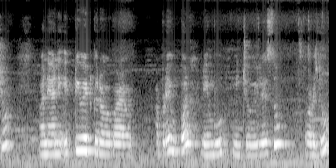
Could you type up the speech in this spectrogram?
છો. અને આને એક્ટિવેટ કરવા આપણે ઉપર લીંબુ નીચોવી લેશું, અડધું.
